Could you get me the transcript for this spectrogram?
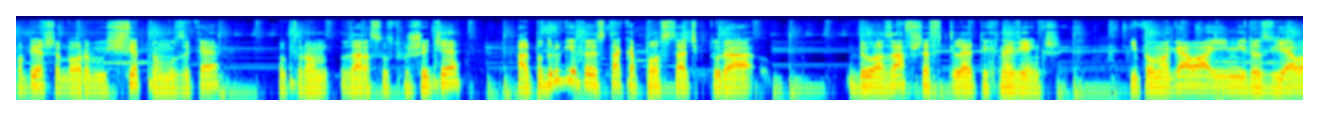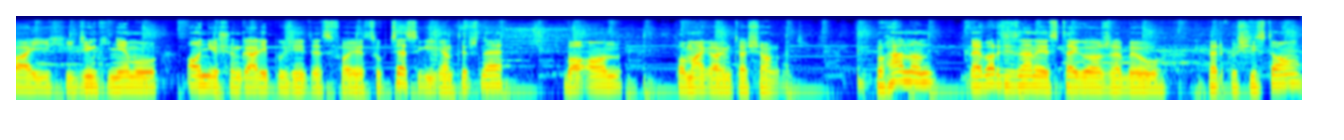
po pierwsze, bo robił świetną muzykę, o którą zaraz usłyszycie, ale po drugie to jest taka postać, która była zawsze w tle tych największych i pomagała im i rozwijała ich i dzięki niemu oni osiągali później te swoje sukcesy gigantyczne, bo on pomagał im to osiągnąć. Buchanan najbardziej znany jest z tego, że był perkusistą,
